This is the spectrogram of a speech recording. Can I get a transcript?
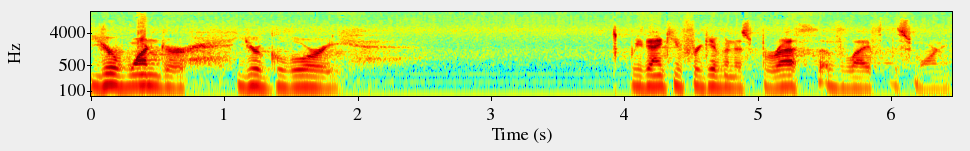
your wonder, your glory. We thank you for giving us breath of life this morning.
